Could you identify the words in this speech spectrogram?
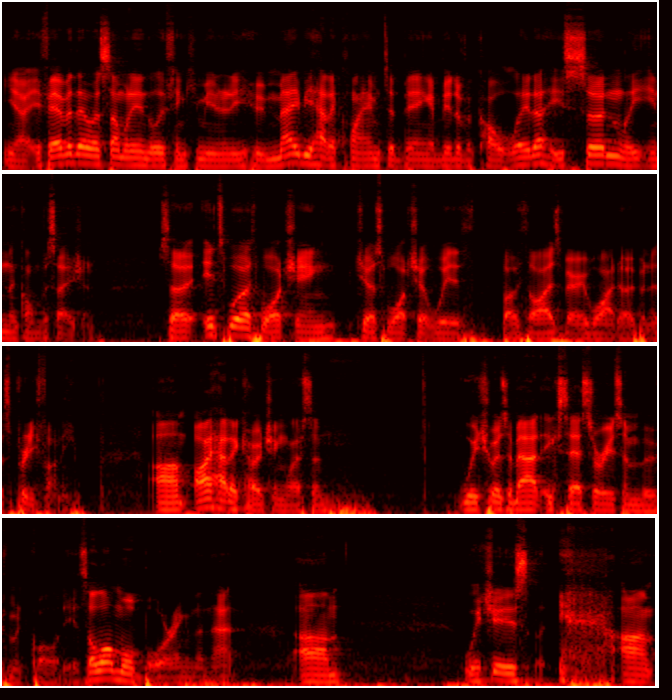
you know, if ever there was someone in the lifting community who maybe had a claim to being a bit of a cult leader, he's certainly in the conversation. So it's worth watching. Just watch it with both eyes very wide open. It's pretty funny. Um, I had a coaching lesson which was about accessories and movement quality. It's a lot more boring than that. Um, which is, um,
